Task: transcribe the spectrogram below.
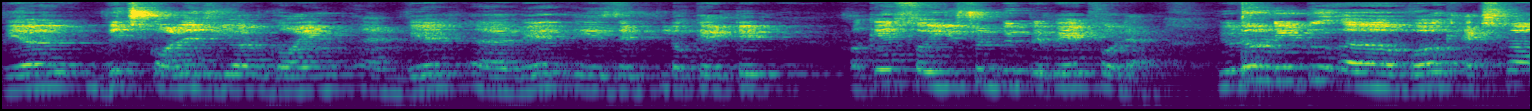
where which college you are going and where uh, where is it located okay so you should be prepared for that you don't need to uh, work extra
